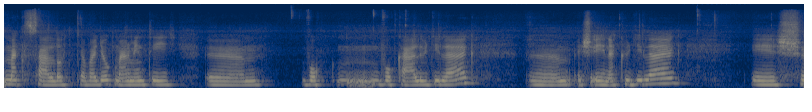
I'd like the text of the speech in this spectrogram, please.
megszállottja vagyok, már mint így vok, vokálügyileg és énekügyileg, és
